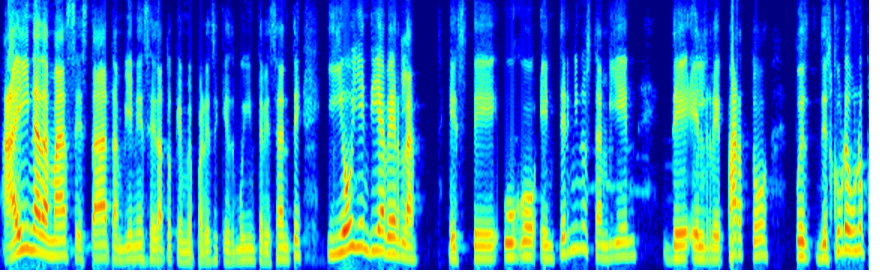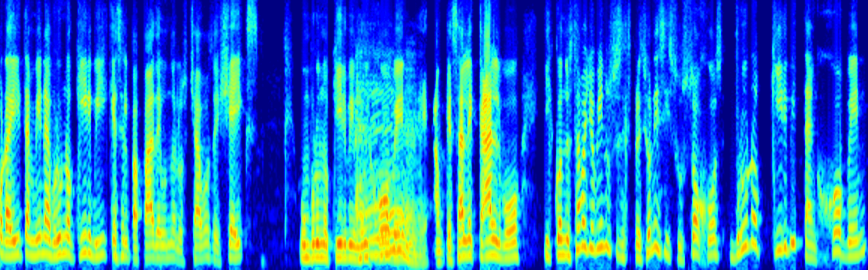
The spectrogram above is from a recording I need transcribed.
Ahí nada más está también ese dato que me parece que es muy interesante. Y hoy en día verla, este, Hugo, en términos también del reparto, pues descubre uno por ahí también a Bruno Kirby, que es el papá de uno de los chavos de Shakes, un Bruno Kirby muy joven, ah. aunque sale calvo, y cuando estaba yo viendo sus expresiones y sus ojos, Bruno Kirby tan joven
